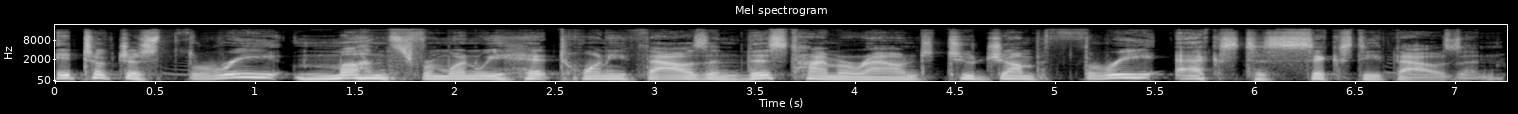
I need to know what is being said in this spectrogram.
It took just three months from when we hit 20,000 this time around to jump 3x to 60,000.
